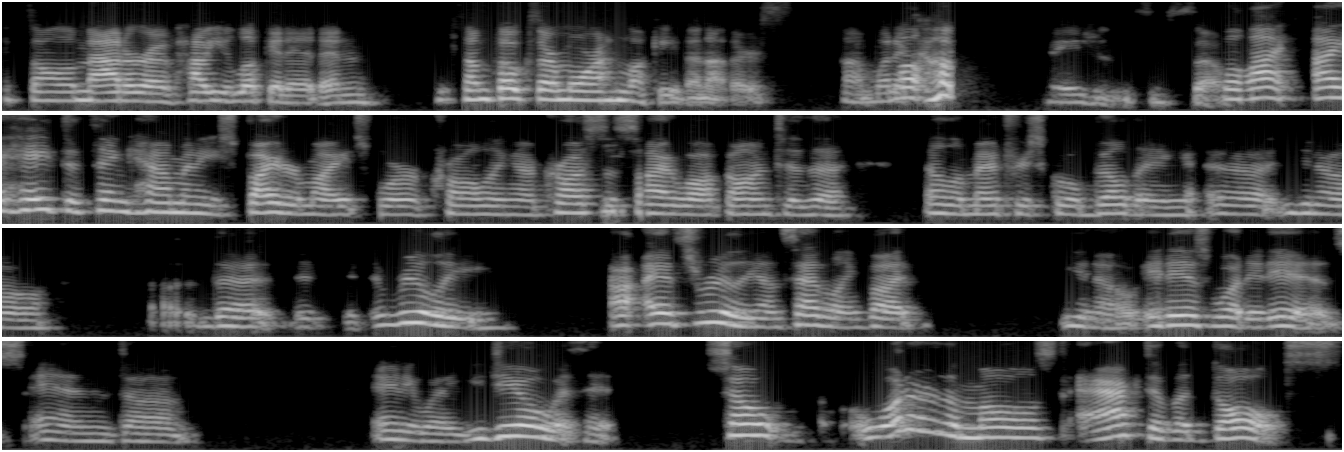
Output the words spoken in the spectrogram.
it's all a matter of how you look at it. And some folks are more unlucky than others um, when well, it comes to invasions so. Well i i hate to think how many spider mites were crawling across the sidewalk onto the elementary school building. Uh, you know the it, it really uh, it's really unsettling but you know it is what it is. And um, anyway you deal with it. So what are the most active adults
